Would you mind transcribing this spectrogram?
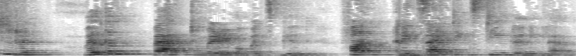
children, welcome back to Merry Moppets Guild, fun and exciting STEAM learning lab.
